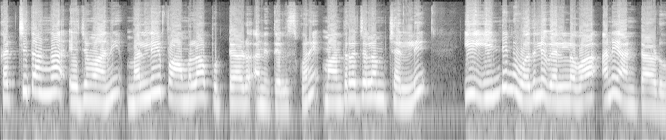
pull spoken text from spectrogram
ఖచ్చితంగా యజమాని మళ్ళీ పాములా పుట్టాడు అని తెలుసుకొని మంత్రజలం చల్లి ఈ ఇంటిని వదిలి వెళ్ళవా? అని అంటాడు.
